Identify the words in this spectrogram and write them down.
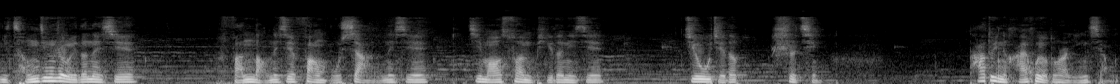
你曾经认为的那些烦恼、那些放不下的、那些鸡毛蒜皮的那些纠结的事情，它对你还会有多少影响呢？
